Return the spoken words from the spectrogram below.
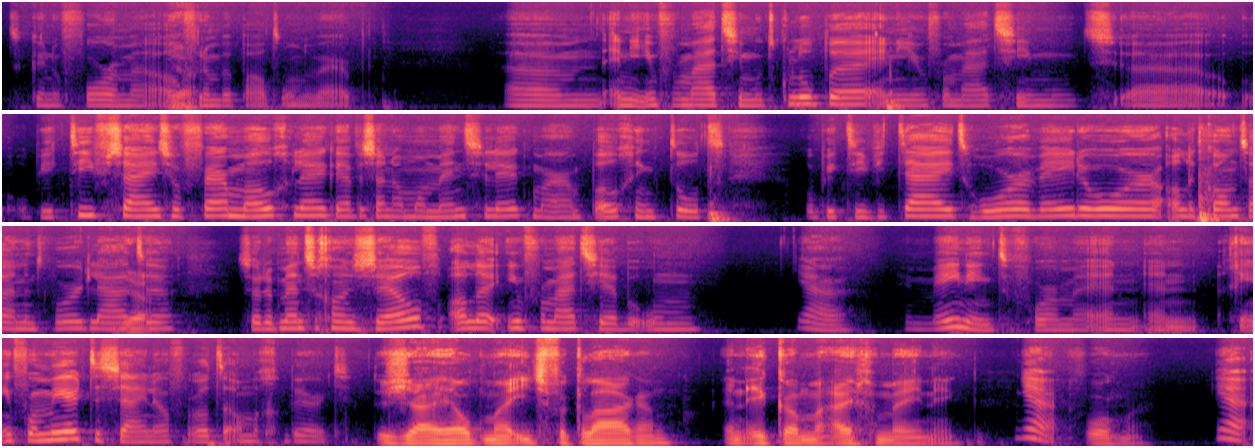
te kunnen vormen over Ja. een bepaald onderwerp. Ehm, en die informatie moet kloppen en die informatie moet eh, objectief zijn, zo ver mogelijk. We zijn allemaal menselijk, maar een poging tot objectiviteit, hoor, wederhoor, alle kanten aan het woord laten. Ja. Zodat mensen gewoon zelf alle informatie hebben om ja, hun mening te vormen en, en geïnformeerd te zijn over wat er allemaal gebeurt. Dus jij helpt mij iets verklaren en ik kan mijn eigen mening Ja, vormen. ja,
